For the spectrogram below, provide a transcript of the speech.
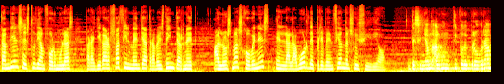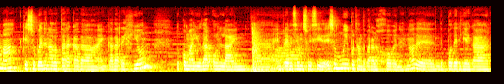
También se estudian fórmulas para llegar fácilmente a través de Internet a los más jóvenes en la labor de prevención del suicidio. Diseñando algún tipo de programa que se pueden adaptar en cada región como ayudar online eh, en prevención de suicidio. Eso es muy importante para los jóvenes, ¿no? de, de, poder llegar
